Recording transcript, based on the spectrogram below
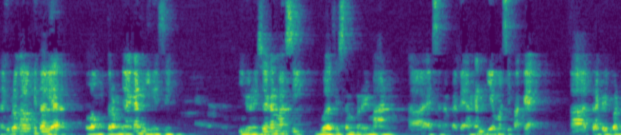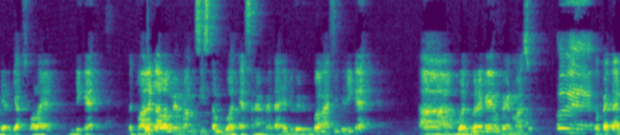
nah juga kalau kita lihat long termnya kan gini sih. Indonesia kan masih buat sistem penerimaan uh, SNMPTN kan dia masih pakai uh, track record dari tiap sekolah ya. Jadi kayak kecuali kalau memang sistem buat SNMPTN juga dirubah nggak sih? Jadi kayak uh, buat mereka yang pengen masuk ke PTN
